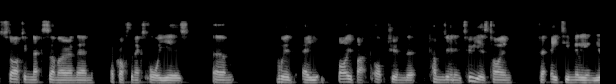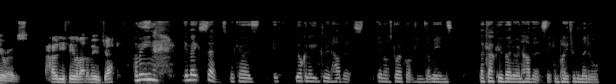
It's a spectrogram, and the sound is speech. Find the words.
starting next summer and then across the next four years, um, with a buyback option that comes in in two years' time for 80 million euros. How do you feel about the move, Jack? I mean, it makes sense because if you're going to include Havertz in our striker options, that means Lukaku, Werner, and Havertz that can play through the middle.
